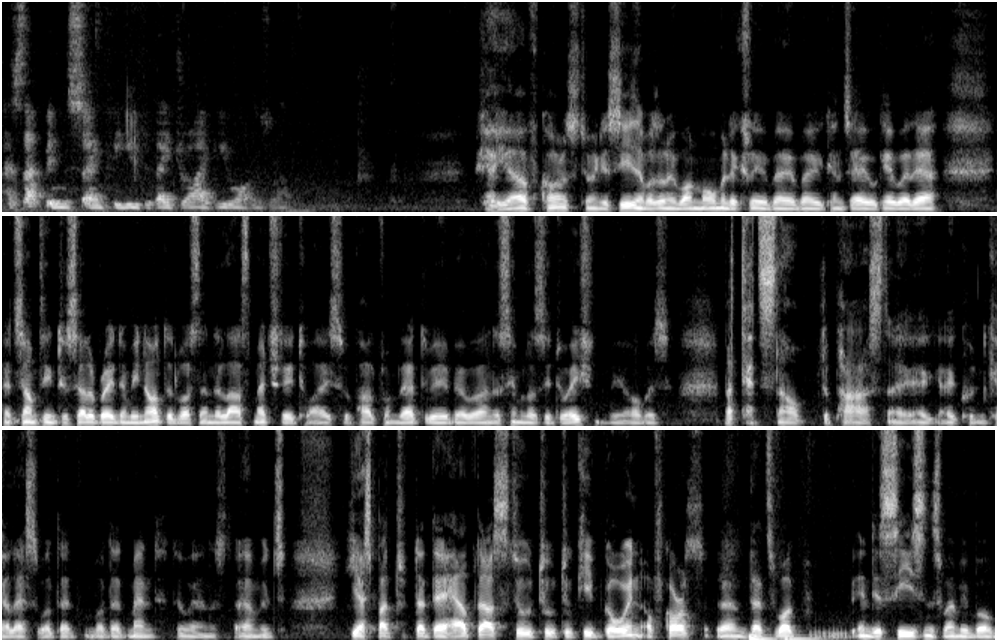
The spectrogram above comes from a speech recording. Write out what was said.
has that been the same for you? Do they drive you on as well? Yeah, yeah, of course. During the season, there was only one moment actually where, where you can say, okay, we're there, had something to celebrate, and we not. It was in the last match day twice. Apart from that, we, we were in a similar situation. We always, but that's now the past. I, I, I couldn't care less what that what that meant. To be honest, um, it's yes, but that they helped us to to, to keep going. Of course, that's what in the seasons when we both,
